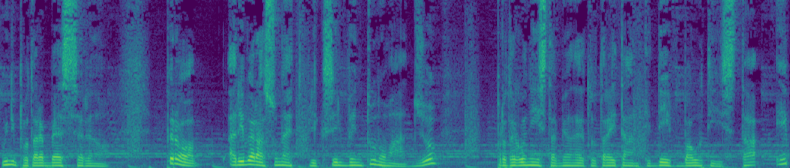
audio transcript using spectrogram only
quindi potrebbe essere no. Però arriverà su Netflix il 21 maggio protagonista abbiamo detto tra i tanti Dave Bautista e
